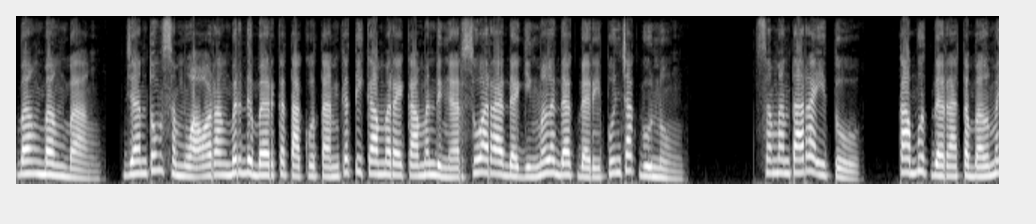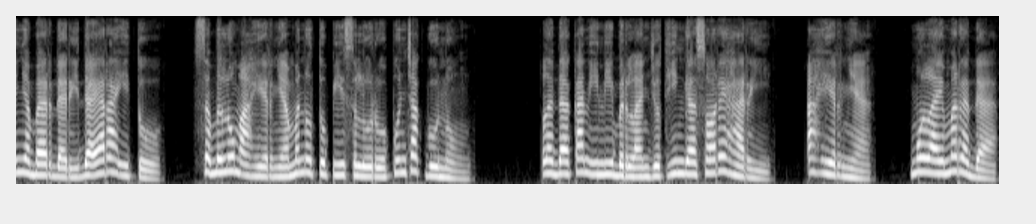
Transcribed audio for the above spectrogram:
Bang bang bang. Jantung semua orang berdebar ketakutan ketika mereka mendengar suara daging meledak dari puncak gunung. Sementara itu, kabut darah tebal menyebar dari daerah itu, sebelum akhirnya menutupi seluruh puncak gunung. Ledakan ini berlanjut hingga sore hari. Akhirnya, mulai mereda,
